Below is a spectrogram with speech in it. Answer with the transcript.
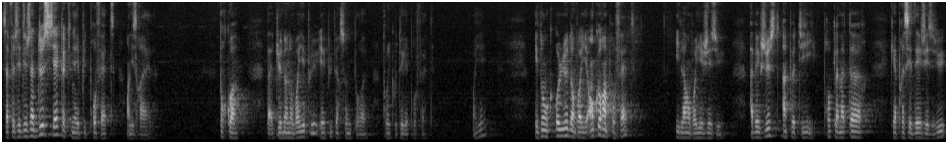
ça faisait déjà deux siècles qu'il n'y avait plus de prophètes en Israël. Pourquoi? Ben, Dieu n'en envoyait plus, il n'y avait plus personne pour, euh, pour écouter les prophètes. Voyez? Et donc, au lieu d'envoyer encore un prophète, il a envoyé Jésus, avec juste un petit proclamateur qui a précédé Jésus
